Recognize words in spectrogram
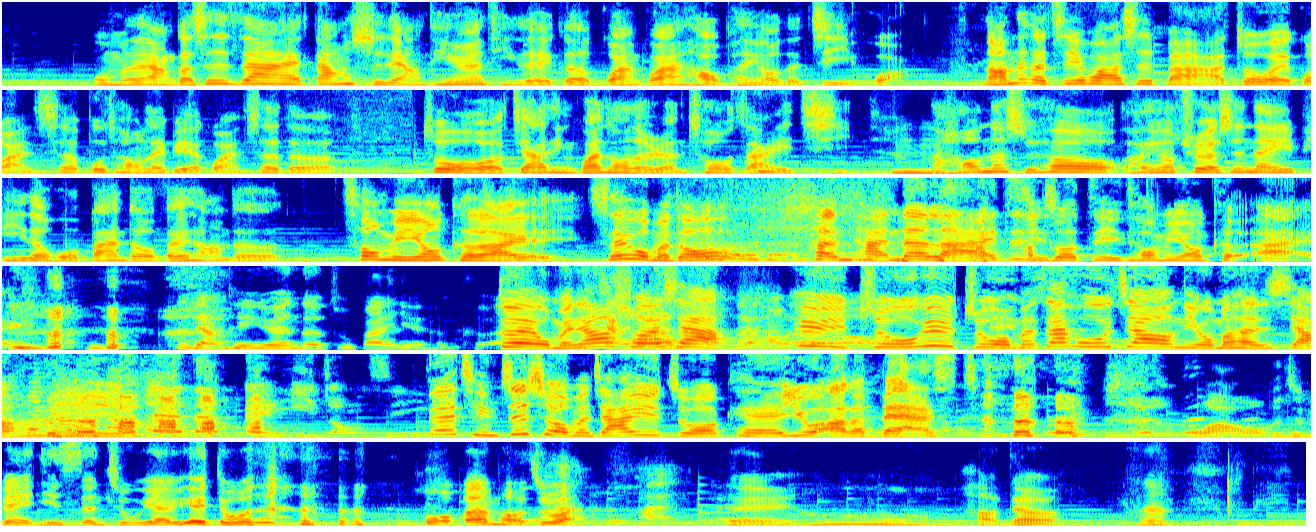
我们两个是在当时两天院提了一个关关好朋友的计划，然后那个计划是把周围馆舍不同类别馆舍的做家庭观众的人凑在一起。然后那时候很有趣的是，那一批的伙伴都非常的。聪明又可爱，所以我们都很谈得来。自己说自己聪明又可爱。这两厅院的主办也很可爱。对，我们要说一下，玉竹玉竹，我们在呼叫你，我们很想你。现在在北艺中心。对，请支持我们家玉竹，OK？You are the best。哇，我们这边已经生出越来越多的伙伴跑出来。对，哦，好的。那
